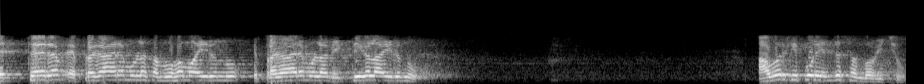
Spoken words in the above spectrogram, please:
എത്തരം എപ്രകാരമുള്ള സമൂഹമായിരുന്നു എപ്രകാരമുള്ള വ്യക്തികളായിരുന്നു. അവർക്കിപ്പോൾ എന്ത് സംഭവിച്ചു?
